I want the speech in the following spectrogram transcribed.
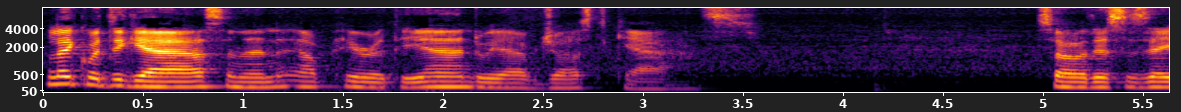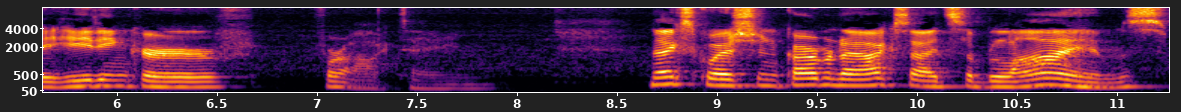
Liquid to gas, and then up here at the end we have just gas. So this is a heating curve for octane. Next question, carbon dioxide sublimes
